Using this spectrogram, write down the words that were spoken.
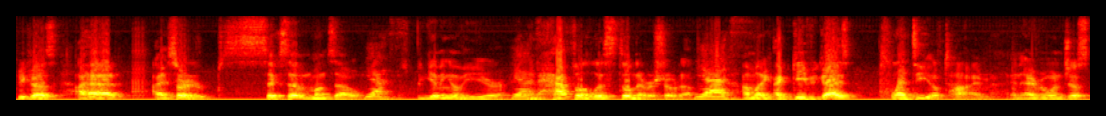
Because I had, I started six, seven months out, Yes, beginning of the year, Yes. and half the list still never showed up. yes. I'm like, I gave you guys plenty of time, and everyone just,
